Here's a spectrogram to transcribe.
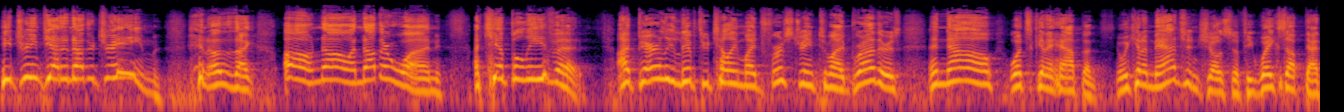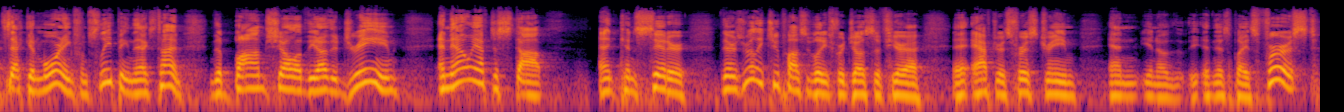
He dreamed yet another dream. You know, it's like, oh no, another one. I can't believe it. I barely lived through telling my first dream to my brothers, and now what's going to happen? And we can imagine Joseph. He wakes up that second morning from sleeping the next time, the bombshell of the other dream. And now we have to stop and consider there's really two possibilities for Joseph here uh, after his first dream and, you know, in this place. First,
